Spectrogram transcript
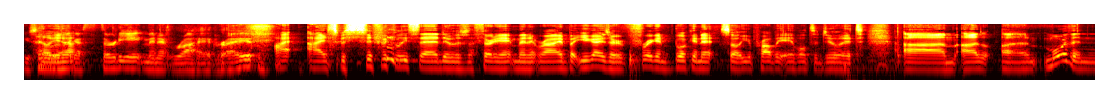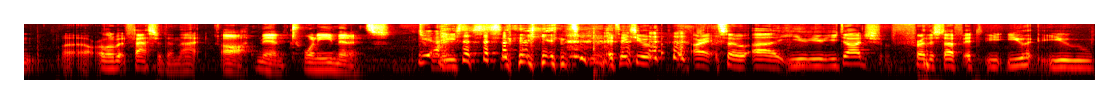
You said Hell it was yeah. like a 38 minute ride, right? I, I specifically said it was a 38 minute ride, but you guys are friggin' booking it, so you're probably able to do it um, uh, uh, more than uh, a little bit faster than that. Oh man, twenty minutes. Yeah. it takes you. All right, so uh, you, you you dodge further stuff. It you you, you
